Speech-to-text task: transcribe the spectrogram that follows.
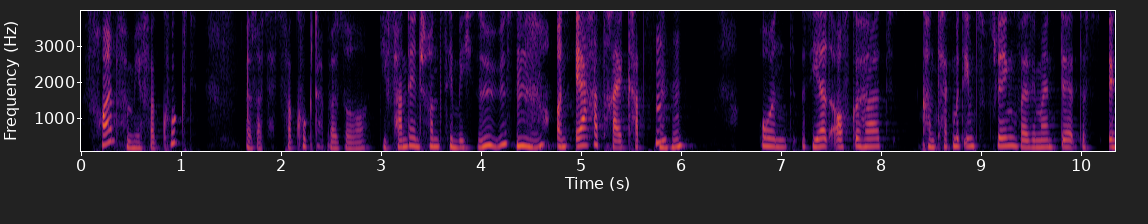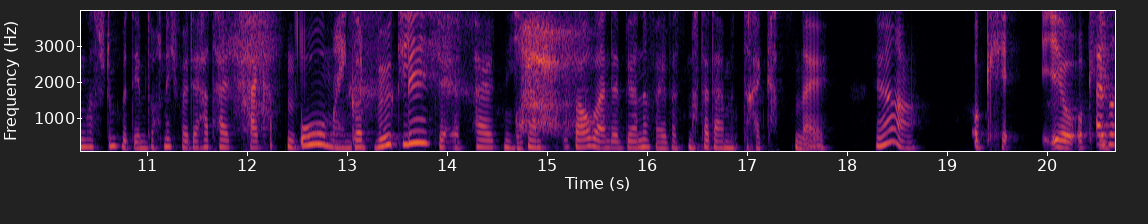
Freund von mir verguckt. Also was heißt verguckt, aber so, die fand den schon ziemlich süß. Mhm. Und er hat drei Katzen Mhm. und sie hat aufgehört, Kontakt mit ihm zu pflegen, weil sie meint, der, das, irgendwas stimmt mit dem doch nicht, weil der hat halt drei Katzen. Oh mein Gott, wirklich? Der ist halt nicht ganz sauber in der Birne, weil was macht er da mit drei Katzen, ey? Ja. Okay. Jo, okay. Also,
